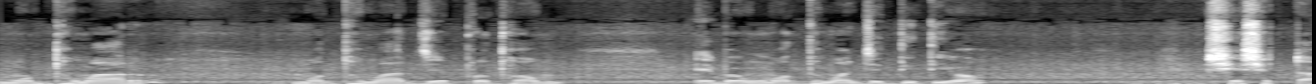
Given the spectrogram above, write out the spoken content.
মধ্যমার মধ্যমার যে প্রথম এবং মধ্যমার যে দ্বিতীয়, শেষেরটা,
